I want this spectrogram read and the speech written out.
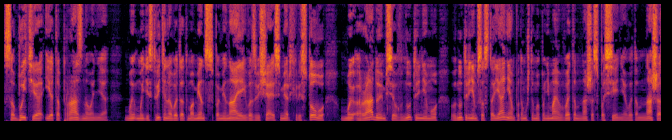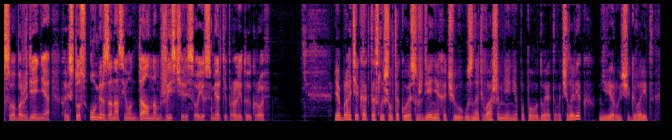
событие, и это празднование – мы, мы действительно в этот момент, вспоминая и возвещая смерть Христову, мы радуемся внутреннему, внутренним состоянием, потому что мы понимаем, в этом наше спасение, в этом наше освобождение. Христос умер за нас, и Он дал нам жизнь через свою смерть и пролитую кровь. Я, братья, как-то слышал такое суждение, хочу узнать ваше мнение по поводу этого. Человек, неверующий, говорит –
